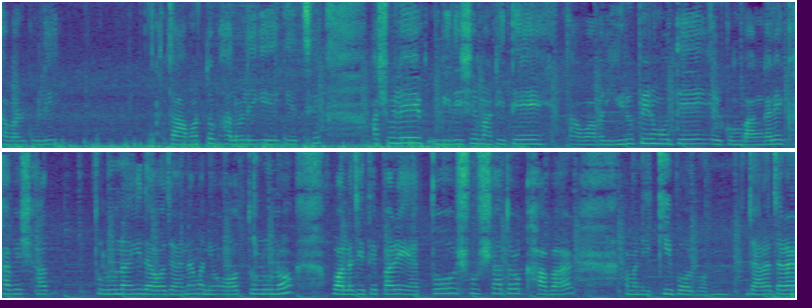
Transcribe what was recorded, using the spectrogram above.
খাবারগুলি। তো আমার তো ভালো লেগে গেছে। আসলে বিদেশে মাটিতে তাও আবার ইউরোপের মধ্যে এরকম বাঙালির খাবে স্বাদ তুলনাই দেওয়া যায় না মানে অতুলনও বলা যেতে পারে। এত সুস্বাদু খাবার মানে কি বলব? যারা যারা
